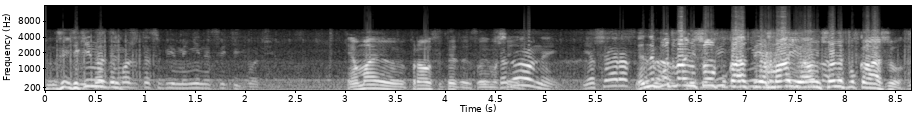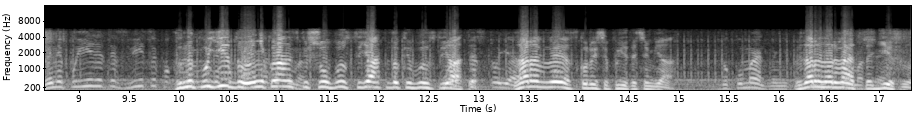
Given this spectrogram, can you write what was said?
Ну, які ви внутрі- можете собі мені не світіть в очі. Я маю право сидіти в своїй машині. Шановний, я ще раз Я не сказав, буду вам нічого підійдіть показувати, мені я маю, я вам нічого не покажу. Ви не поїдете звідси, поки не ви мені поїду, я нікуди не документ. спішу, буду стояти, доки буду стояти. Будете стояти. Зараз ви скоріше поїдете, ніж я. Документ мені. Ви зараз нарветеся, дійсно.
